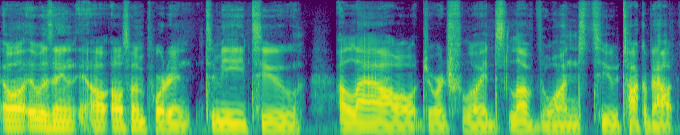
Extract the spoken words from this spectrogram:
Well, it was also important to me to allow George Floyd's loved ones to talk about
